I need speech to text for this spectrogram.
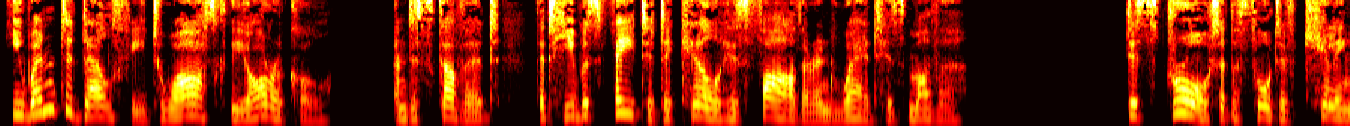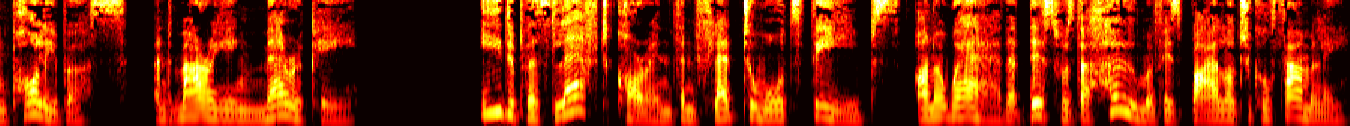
He went to Delphi to ask the oracle and discovered that he was fated to kill his father and wed his mother. Distraught at the thought of killing Polybus and marrying Merope, Oedipus left Corinth and fled towards Thebes, unaware that this was the home of his biological family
